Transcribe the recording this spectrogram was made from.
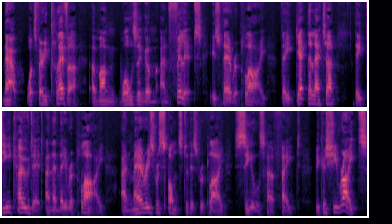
Now, what's very clever among Walsingham and Phelippes is their reply. They get the letter, they decode it, and then they reply. And Mary's response to this reply seals her fate because she writes,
